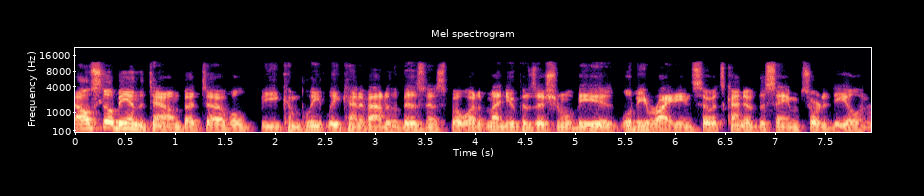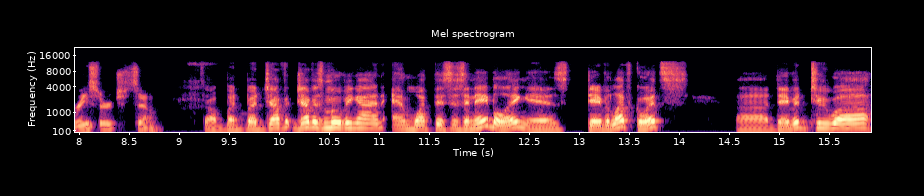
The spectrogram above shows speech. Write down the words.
I'll still be in the town, but uh, we'll be completely kind of out of the business. But what my new position will be will be writing, so it's kind of the same sort of deal in research. So. So, but but Jeff Jeff is moving on, and what this is enabling is David Lefkowitz uh, David, to uh,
